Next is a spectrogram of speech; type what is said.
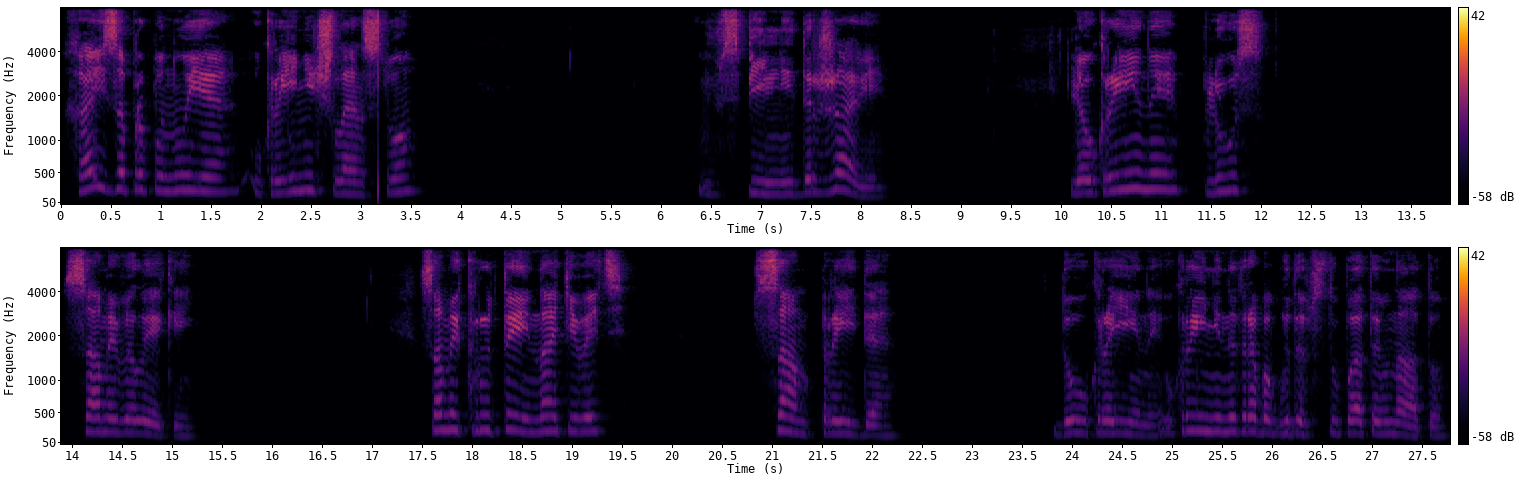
Хай запропонує Україні членство в спільній державі. Для України плюс самий великий, самий крутий натівець сам прийде до України. Україні не треба буде вступати в НАТО.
